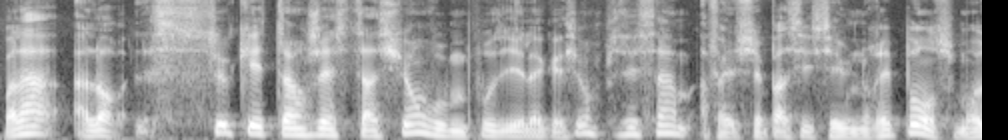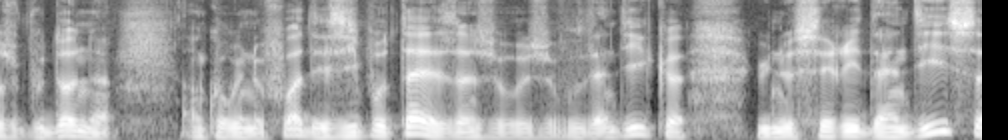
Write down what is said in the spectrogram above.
Voilà. Alors, ce qui est en gestation, vous me posiez la question, c'est ça. Enfin, je ne sais pas si c'est une réponse. Moi, je vous donne encore une fois des hypothèses. Hein. Je, vous indique une série d'indices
